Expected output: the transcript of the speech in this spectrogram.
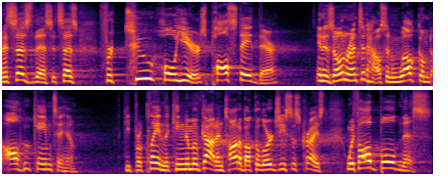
And it says this it says, For two whole years, Paul stayed there in his own rented house and welcomed all who came to him. He proclaimed the kingdom of God and taught about the Lord Jesus Christ with all boldness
